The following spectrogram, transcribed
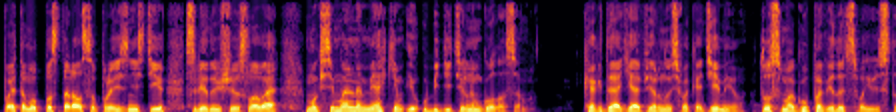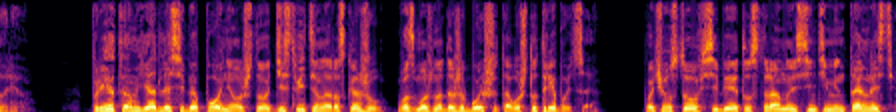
поэтому постарался произнести следующие слова максимально мягким и убедительным голосом. Когда я вернусь в академию, то смогу поведать свою историю. При этом я для себя понял, что действительно расскажу, возможно, даже больше того, что требуется. Почувствовав в себе эту странную сентиментальность,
